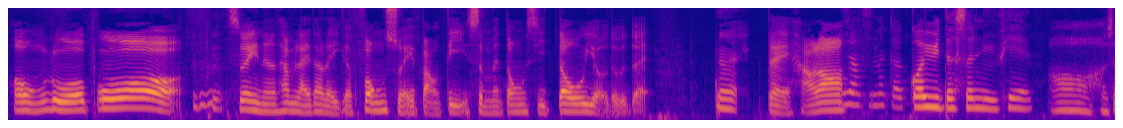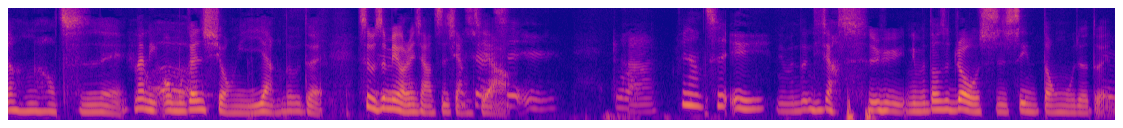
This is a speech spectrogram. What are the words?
红萝卜。所以呢，他们来到了一个风水宝地，什么东西都有，对不对？对，对，好咯我。想吃那个鲑鱼的生鱼片。哦，好像很好吃哎。那你我们跟熊一样，对不对？是不是没有人想吃香蕉？鱼，对，啊，我想吃鱼。你们都你想吃鱼，你们都是肉食性动物就对了，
